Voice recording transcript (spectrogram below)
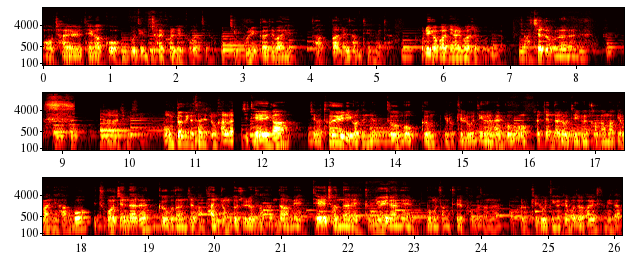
어, 잘 돼갖고 로딩도 잘 걸릴 것 같아요. 뒷구리까지 많이 다 빠진 상태입니다. 허리가 많이 얇아져 보여요. 하체도 보면은 갈라지고 있어요 엉덩이도 사실 좀 갈라 이제 대회가 제가 토요일이거든요. 수, 목, 금 이렇게 로딩을 할 거고 첫째 날 로딩을 과감하게 많이 하고 두 번째 날은 그거보다는 이제 한반 정도 줄여서 한 다음에 대회 전날에 금요일에는 몸 상태를 보고서는 뭐 그렇게 로딩을 해보도록 하겠습니다.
